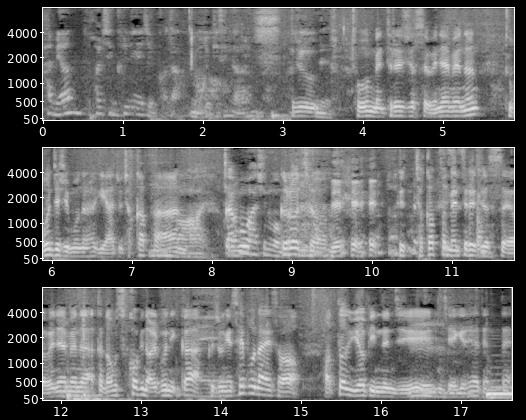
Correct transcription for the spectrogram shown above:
하면 훨씬 클리어해질 거다 이렇게 생각을 합니다. 아주 네. 좋은 멘트를 해주셨어요. 왜냐하면은 두 번째 질문을 하기 아주 적합한 아, 짜고 그런- 하시는 건가요? 그렇죠. 네. 그 적합한 멘트를 해주셨어요. 왜냐하면 아까 너무 스콥이 넓으니까 네. 그 중에 세분화해서 어떤 위협이 있는지 음. 이제 얘기를 해야 되는데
